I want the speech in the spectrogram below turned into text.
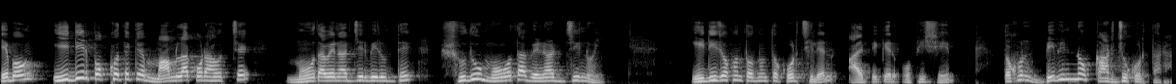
এবং ইডির পক্ষ থেকে মামলা করা হচ্ছে মমতা ব্যানার্জির বিরুদ্ধে, শুধু মমতা ব্যানার্জি নয়। ইডি যখন তদন্ত করছিলেন আইপিকের অফিসে, তখন বিভিন্ন কার্যকর্তারা,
